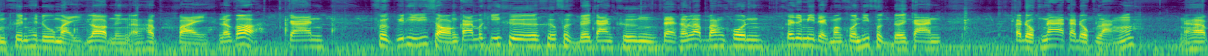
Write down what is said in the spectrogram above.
ำขึ้นให้ดูใหม่อีกรอบหนึ่งแล้วครับไปแล้วก็การฝึกวิธีที่ 2 การเมื่อกี้คือคือฝึกโดยการคึง แต่สำหรับบางคนก็จะมีเด็กบางคนที่ฝึกโดยการกระดกหน้ากระดกหลังนะครับ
